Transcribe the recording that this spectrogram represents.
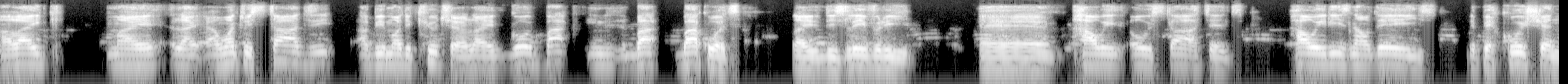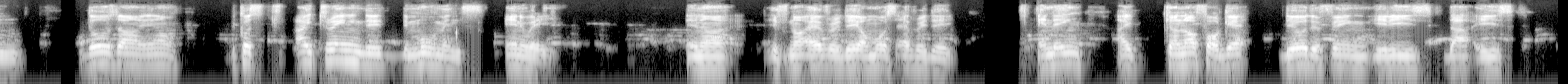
I like my like I want to study a bit more the culture, like go back in back backwards, like this delivery, uh, how it all started, how it is nowadays, the percussion, those are you know because I train in the, the movements anyway. You know, if not every day, almost every day. And then I cannot forget the other thing it is that is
